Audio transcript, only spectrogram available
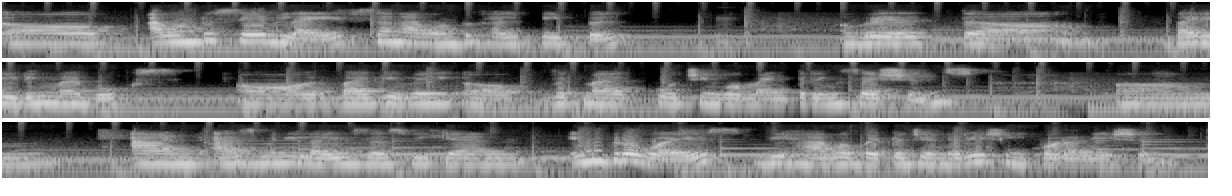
uh, I want to save lives and I want to help people with uh, by reading my books or by giving uh, with my coaching or mentoring sessions. Um, and as many lives as we can improvise we have a better generation for a nation.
